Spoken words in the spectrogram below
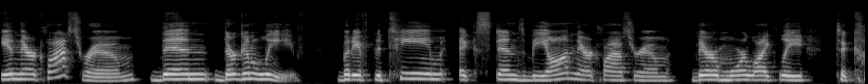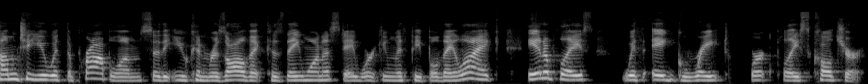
in their classroom then they're going to leave but if the team extends beyond their classroom, they're more likely to come to you with the problem so that you can resolve it because they want to stay working with people they like in a place with a great workplace culture.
